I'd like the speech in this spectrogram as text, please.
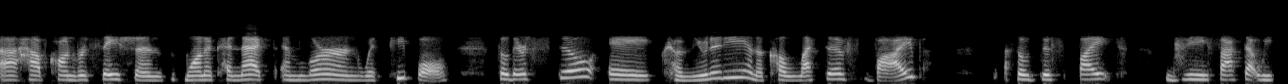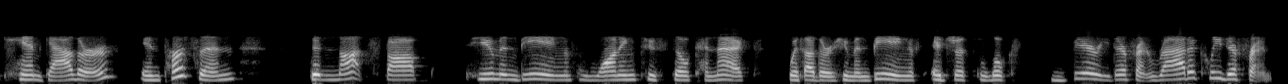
uh, have conversations want to connect and learn with people. So there's still a community and a collective vibe. So despite the fact that we can't gather in person did not stop human beings wanting to still connect with other human beings, it just looks very different, radically different.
